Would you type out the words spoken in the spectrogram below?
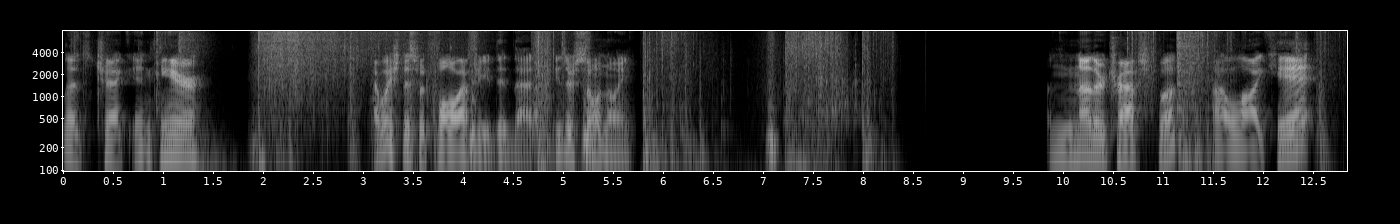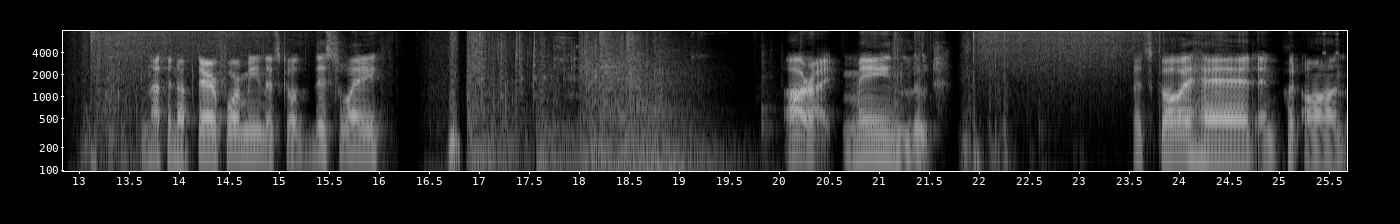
let's check in here. I wish this would fall after you did that. These are so annoying. Another traps book. I like it. Nothing up there for me. Let's go this way. All right, main loot. Let's go ahead and put on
